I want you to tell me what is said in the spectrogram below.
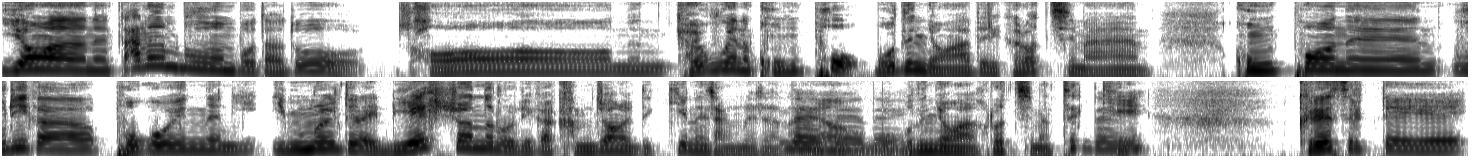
이 영화는 다른 부분보다도 저는 결국에는 공포 모든 영화들이 그렇지만 공포는 우리가 보고 있는 이 인물들의 리액션으로 우리가 감정을 느끼는 장르잖아요. 네, 네, 네. 뭐 모든 영화 그렇지만 특히 네. 그랬을 때에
